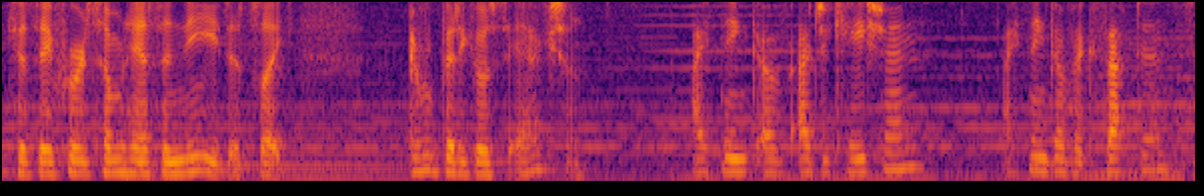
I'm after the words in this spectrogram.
because they've heard someone has a need. It's like everybody goes to action. I think of education. I think of acceptance.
